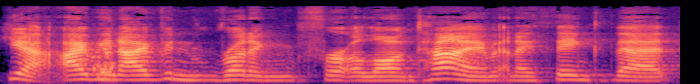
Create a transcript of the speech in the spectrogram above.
Yeah, I mean, I've been running for a long time, and I think that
